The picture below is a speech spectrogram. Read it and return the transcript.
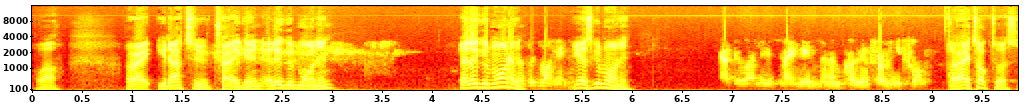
Wow. All right. You'd have to try again. Hello. Good morning. Hello. Good morning. Hello, good morning. Yes. Good morning. Adewale is my name, and I'm calling from Ifo. All right. Talk to us.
